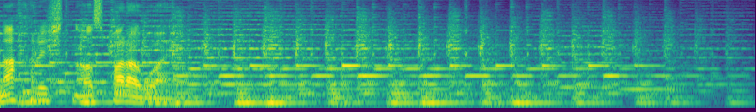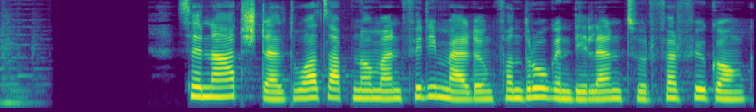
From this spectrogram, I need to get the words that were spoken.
Nachrichten aus Paraguay. Senat stellt WhatsApp-Nummern für die Meldung von Drogendealern zur Verfügung.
